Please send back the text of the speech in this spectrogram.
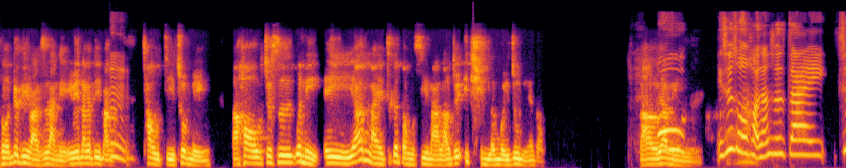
那个地方是哪里，因为那个地方嗯超级出名。然后就是问你，哎，要买这个东西吗？然后就一群人围住你那种，然后让你，哦你是说好像是在，其实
